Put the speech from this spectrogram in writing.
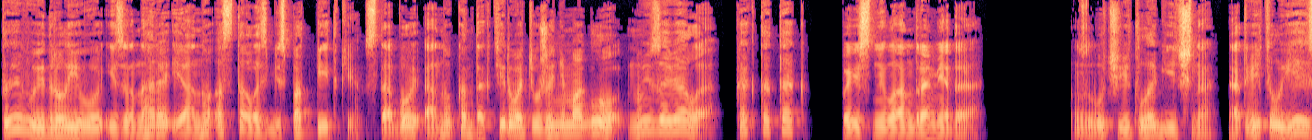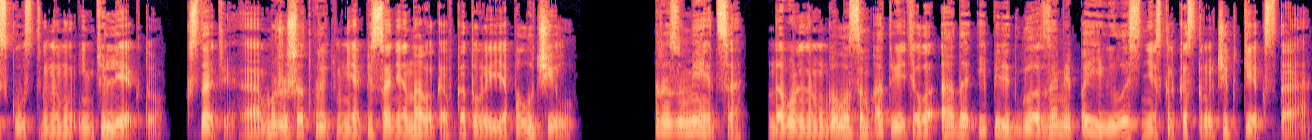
Ты выдрал его из Инара, и оно осталось без подпитки. С тобой оно контактировать уже не могло, ну и завяло. Как-то так». – пояснила Андромеда. «Звучит логично», – ответил я искусственному интеллекту. «Кстати, а можешь открыть мне описание навыков, которые я получил?» «Разумеется», – довольным голосом ответила Ада, и перед глазами появилось несколько строчек текста.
